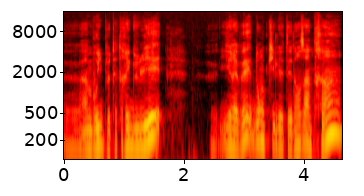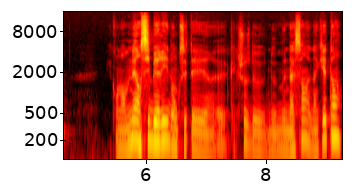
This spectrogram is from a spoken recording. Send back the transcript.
euh, un bruit peut-être régulier. Euh, il rêvait, donc il était dans un train, et qu'on l'emmenait en Sibérie, donc c'était euh, quelque chose de menaçant et d'inquiétant.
